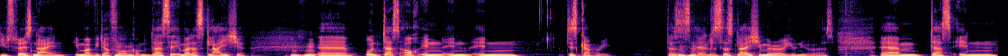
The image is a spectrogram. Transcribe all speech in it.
Deep Space Nine immer wieder mhm. vorkommt. Mhm. Das ist ja immer das Gleiche. Mhm. Äh, und das auch in, in, in Discovery. Das ist alles das gleiche Mirror Universe. Ähm, das in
